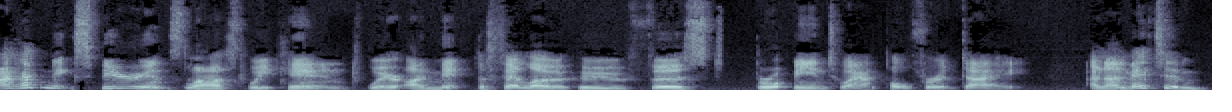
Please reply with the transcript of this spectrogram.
I had an experience last weekend where I met the fellow who first brought me into Apple for a day. And I met him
